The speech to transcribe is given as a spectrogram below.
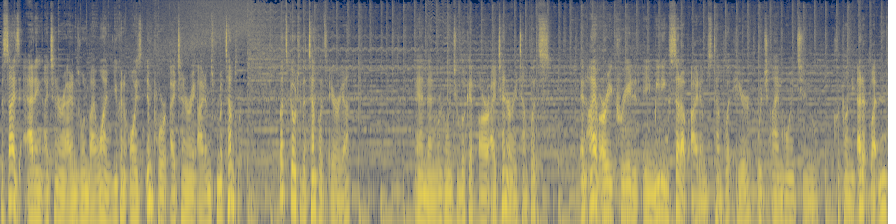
Besides adding itinerary items one by one, you can always import itinerary items from a template. Let's go to the templates area and then we're going to look at our itinerary templates. And I have already created a meeting setup items template here, which I'm going to click on the edit button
